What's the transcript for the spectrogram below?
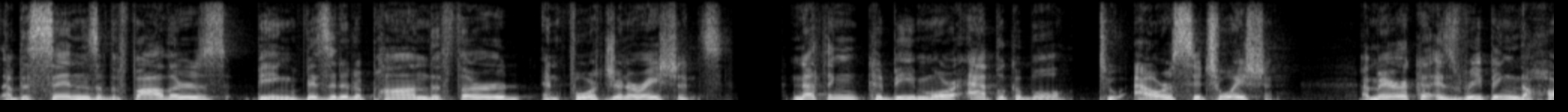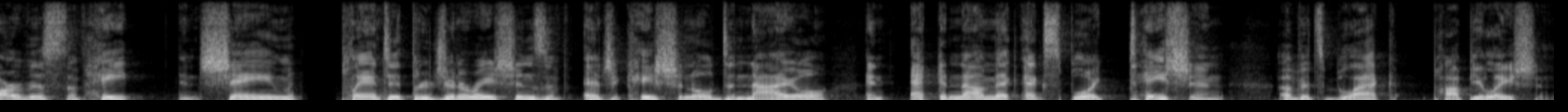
of the sins of the fathers being visited upon the third and fourth generations. Nothing could be more applicable to our situation. America is reaping the harvest of hate and shame planted through generations of educational denial and economic exploitation of its black population.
